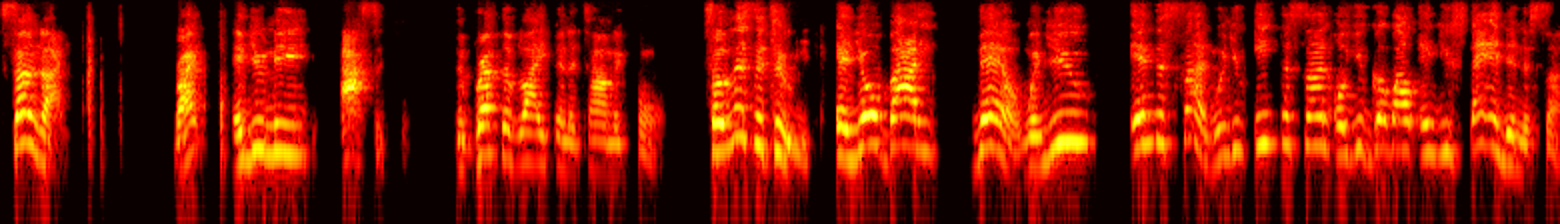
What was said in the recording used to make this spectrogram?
sunlight, right? And you need oxygen, the breath of life in atomic form. So listen to me. And your body now, when you in the sun, when you eat the sun or you go out and you stand in the sun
